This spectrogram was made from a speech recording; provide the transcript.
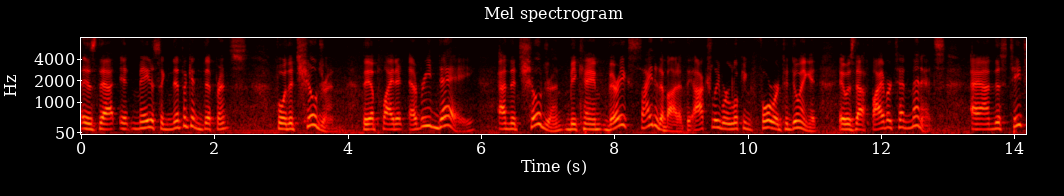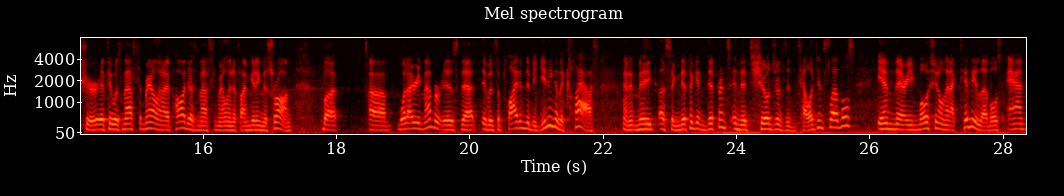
is that it made a significant difference for the children. They applied it every day and the children became very excited about it. They actually were looking forward to doing it. It was that five or ten minutes. And this teacher, if it was Master Marilyn, I apologize Master Marilyn if I'm getting this wrong, but um, what I remember is that it was applied in the beginning of the class and it made a significant difference in the children's intelligence levels, in their emotional and activity levels, and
